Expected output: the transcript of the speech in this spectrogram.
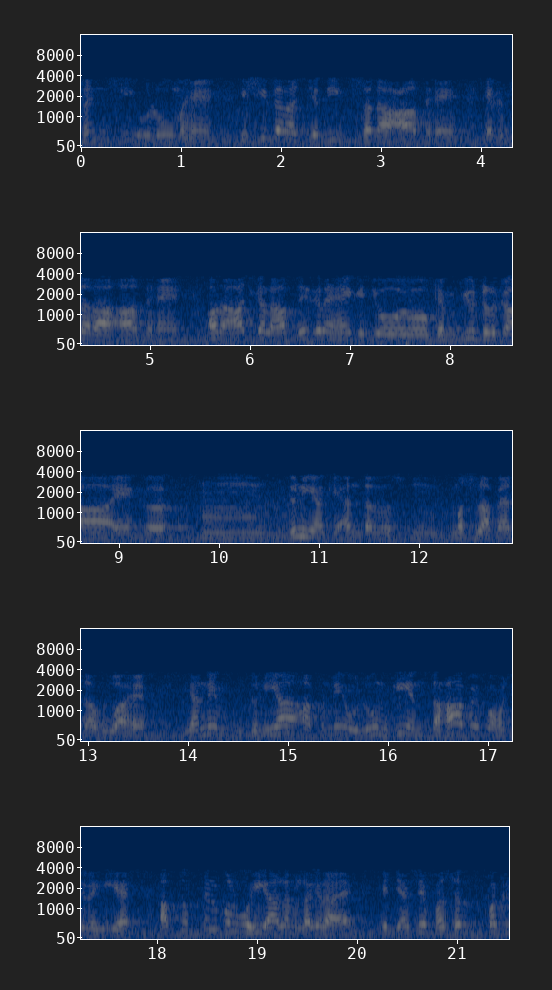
سائنسی علوم ہیں، اسی طرح جدید صناعات ہیں، اختراعات ہیں۔ اور آج کل آپ دیکھ رہے ہیں کہ جو کمپیوٹر کا ایک دنیا کے اندر مسئلہ پیدا ہوا ہے یعنی دنیا اپنے علوم کی انتہا پہ پہنچ رہی ہے اب تو بالکل وہی عالم لگ رہا ہے کہ جیسے فصل پک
